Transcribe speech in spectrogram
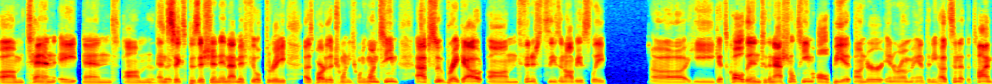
um 10, 8 and um and, and 6. 6 position in that midfield 3 as part of the 2021 team. Absolute breakout um finished the season obviously uh, he gets called in to the national team, albeit under interim Anthony Hudson at the time.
